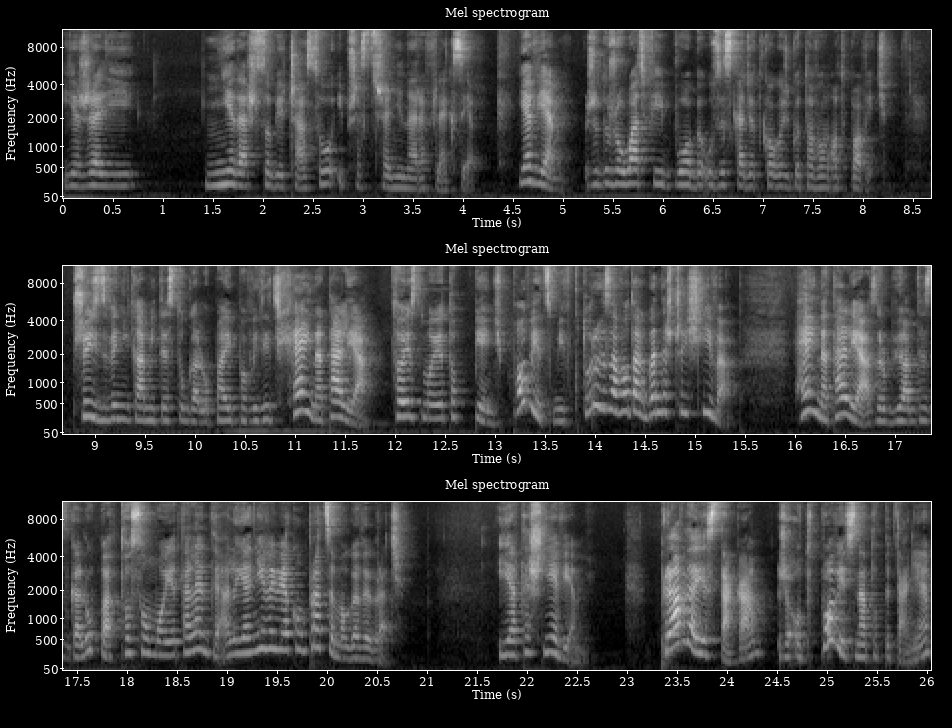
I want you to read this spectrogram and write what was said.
jeżeli nie dasz sobie czasu i przestrzeni na refleksję. Ja wiem, że dużo łatwiej byłoby uzyskać od kogoś gotową odpowiedź. Przyjść z wynikami testu Galupa i powiedzieć: Hej, Natalia, to jest moje top 5. Powiedz mi, w których zawodach będę szczęśliwa. Hej, Natalia, zrobiłam test Galupa, to są moje talenty, ale ja nie wiem, jaką pracę mogę wybrać. I ja też nie wiem. Prawda jest taka, że odpowiedź na to pytanie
